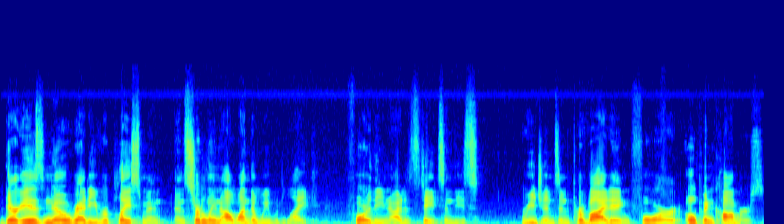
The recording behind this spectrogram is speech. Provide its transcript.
there is no ready replacement, and certainly not one that we would like for the United States in these regions and providing for open commerce,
